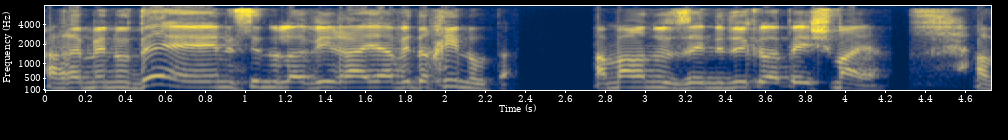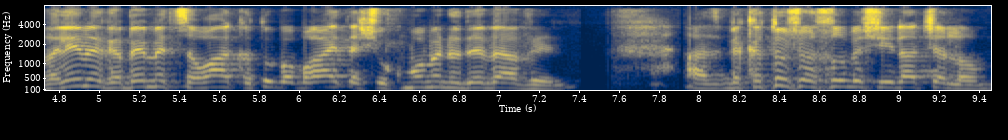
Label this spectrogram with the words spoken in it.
הרי מנודה, ניסינו להביא ראייה ודחינו אותה. אמרנו זה נידוי כלפי שמיא. אבל אם לגבי מצורע כתוב בברייתא שהוא כמו מנודה ואבל, אז, וכתוב אסור בשאלת שלום,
